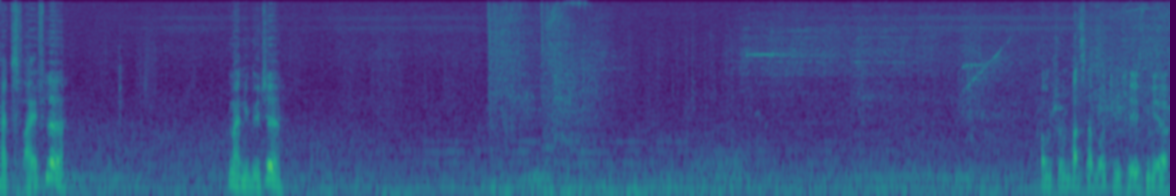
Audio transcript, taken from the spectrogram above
Verzweifle. Meine Güte. Komm schon, Wasserbottich, hilf mir.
